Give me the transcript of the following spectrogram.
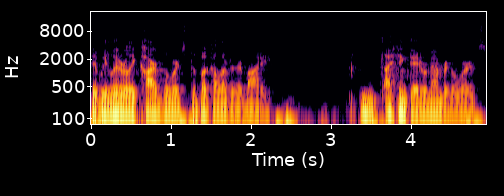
that we literally carved the words of the book all over their body. I think they'd remember the words.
